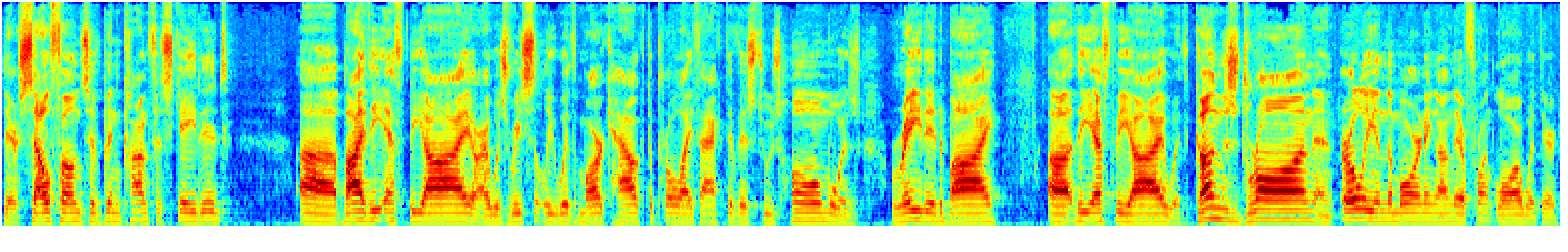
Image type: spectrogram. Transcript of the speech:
their cell phones have been confiscated uh, by the FBI. Or I was recently with Mark Houck, the pro life activist whose home was raided by uh, the FBI with guns drawn and early in the morning on their front lawn with their,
